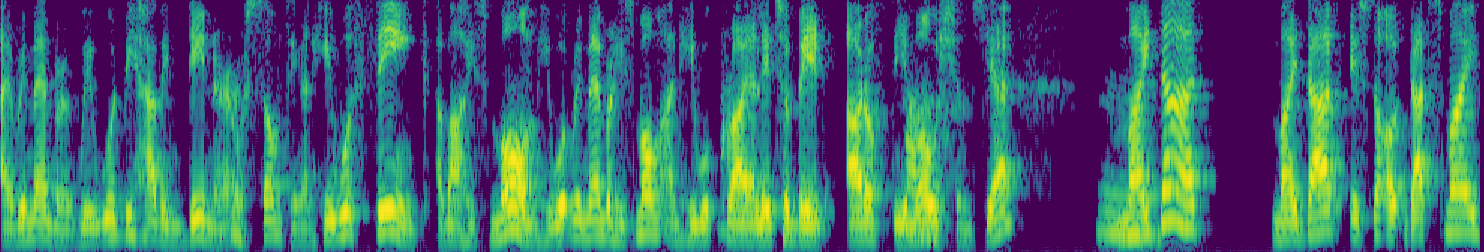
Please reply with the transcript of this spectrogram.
I remember we would be having dinner or something, and he would think about his mom. He would remember his mom, and he would cry a little bit out of the emotions. Yeah. Mm. My dad, my dad is not. That's my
